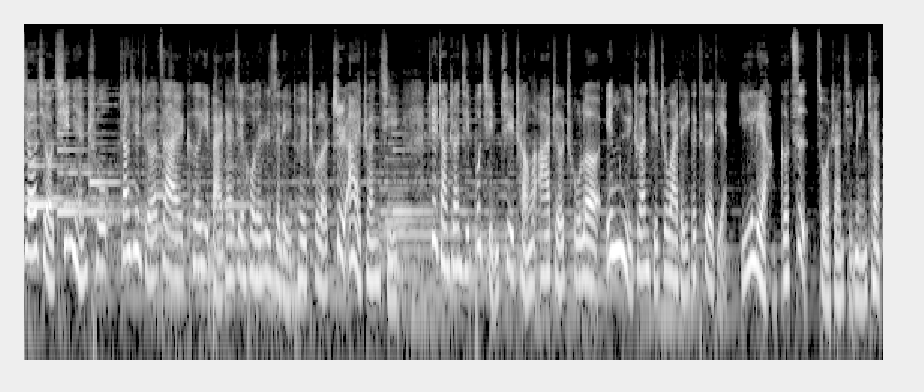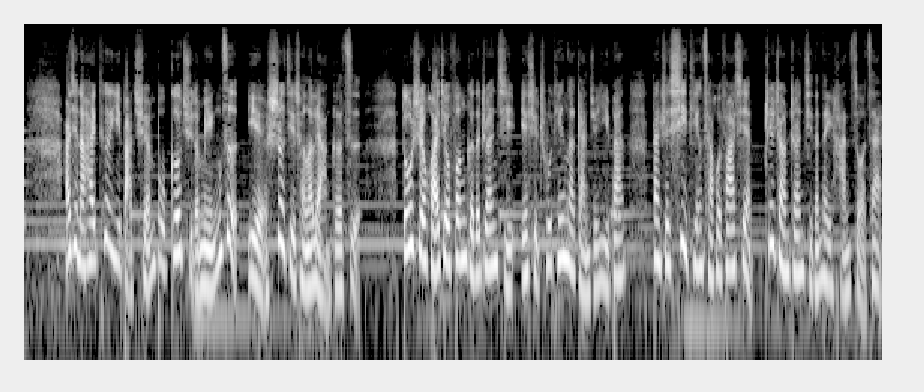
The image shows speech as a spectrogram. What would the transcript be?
九九七年初，张信哲在科艺百代最后的日子里推出了《挚爱》专辑。这张专辑不仅继承了阿哲除了英语专辑之外的一个特点，以两个字做专辑名称，而且呢还特意把全部歌曲的名字也设计成了两个字。都市怀旧风格的专辑，也许初听呢感觉一般，但是细听才会发现这张专辑的内涵所在，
